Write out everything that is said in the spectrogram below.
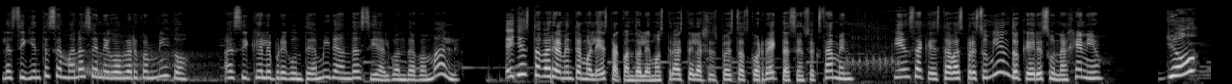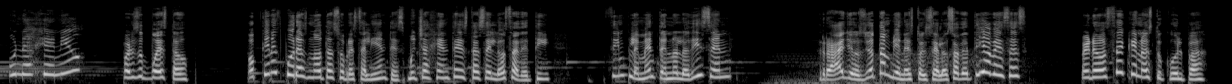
La siguiente semana se negó a hablar conmigo, así que le pregunté a Miranda si algo andaba mal. Ella estaba realmente molesta cuando le mostraste las respuestas correctas en su examen. Piensa que estabas presumiendo que eres una genio. ¿Yo? ¿Una genio? Por supuesto. Obtienes puras notas sobresalientes. Mucha gente está celosa de ti. Simplemente no lo dicen. Rayos, yo también estoy celosa de ti a veces. Pero sé que no es tu culpa.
